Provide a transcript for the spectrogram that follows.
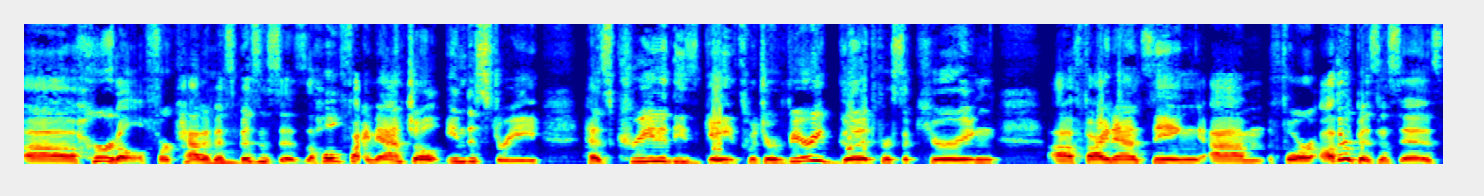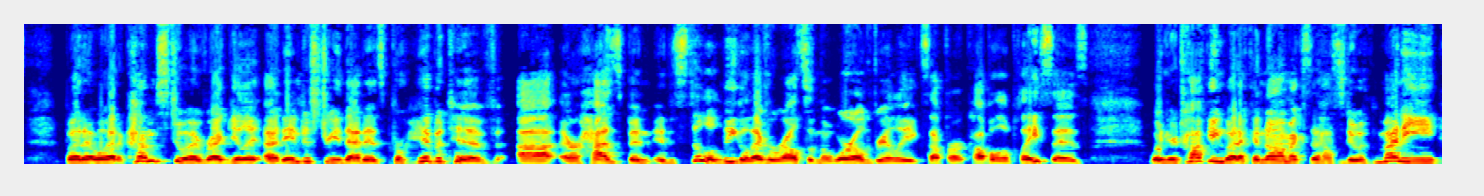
uh, hurdle for cannabis mm businesses. The whole financial industry has created these gates, which are very good for securing uh, financing um, for other businesses. But when it comes to a regulate an industry that is prohibitive uh, or has been, it is still illegal everywhere else in the world, really, except for a couple of places. When you're talking about economics that has to do with money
